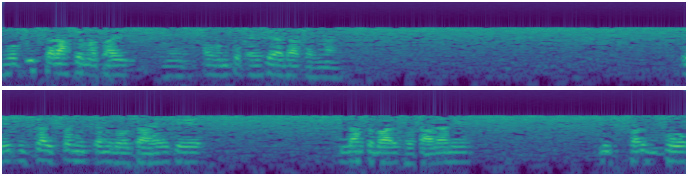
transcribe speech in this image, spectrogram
وہ کس طرح کے مسائل ہیں اور ان کو کیسے ادا کرنا ہے؟ ایک حصہ اس پر مشتمل ہوتا ہے کہ اللہ تبارک و تعالیٰ نے اس فرد کو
